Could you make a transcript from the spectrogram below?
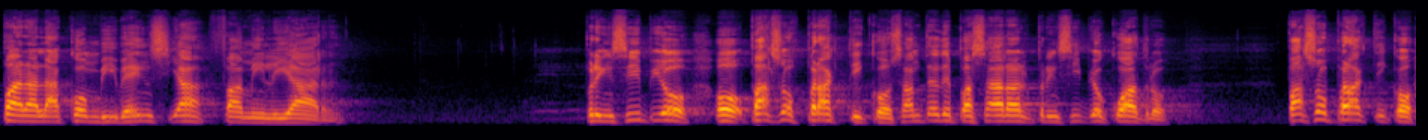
para la convivencia familiar. Principio o pasos prácticos, antes de pasar al principio 4. Paso práctico,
